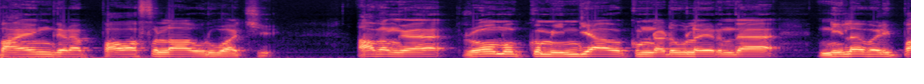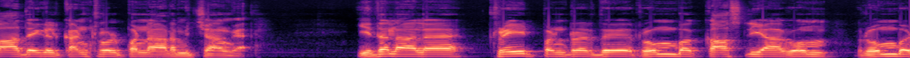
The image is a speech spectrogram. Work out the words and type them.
பயங்கர பவர்ஃபுல்லாக உருவாச்சு. அவங்க ரோமுக்கும் இந்தியாவுக்கும் நடுவில் இருந்த நிலவழி பாதைகள் கண்ட்ரோல் பண்ண ஆரம்பித்தாங்க இதனால் ட்ரேட் பண்ணுறது ரொம்ப காஸ்ட்லியாகவும் ரொம்ப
